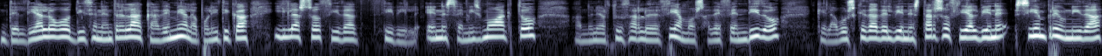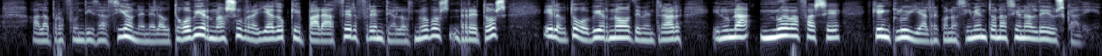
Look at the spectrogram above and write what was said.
del diálogo, dicen, entre la academia, la política y la sociedad civil. En ese mismo acto, Antonio Ortúzar, lo decíamos, ha defendido que la búsqueda del bienestar social viene siempre unida a la profundización en el autogobierno. Ha subrayado que para hacer frente a los nuevos retos, el autogobierno debe entrar en una nueva fase que incluya el reconocimiento nacional de Euskadi.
